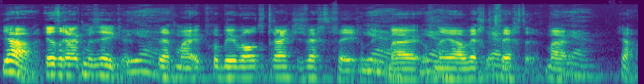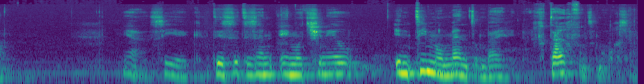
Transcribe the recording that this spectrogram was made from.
Ja, dat raakt me zeker. Ja. Zeg maar, ik probeer wel de traantjes weg te vegen nu. Maar, of nou ja, weg te vechten. Maar ja, ja, ja, zie ik. Het is, het is een emotioneel intiem moment om bij getuige van te mogen zijn.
